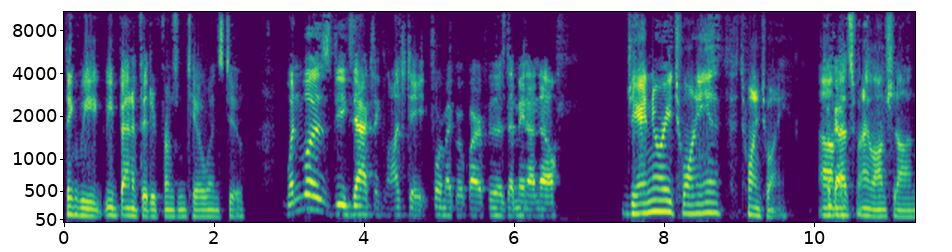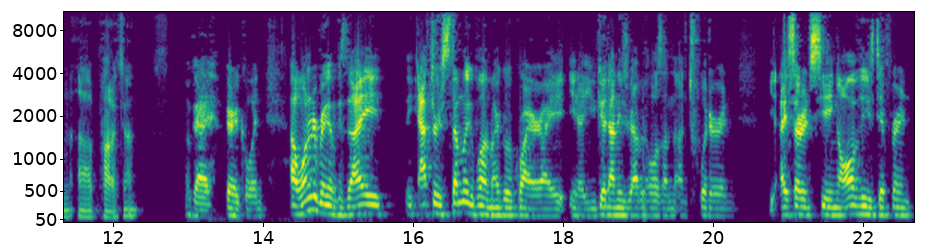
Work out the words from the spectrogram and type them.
think we, we benefited from some tailwinds too. When was the exact like launch date for MicroAcquire for those that may not know? January 20th, 2020. Um, okay. That's when I launched it on uh, Product Hunt. Okay, very cool. And I wanted to bring up because I after stumbling upon MicroAcquire, I you know you go down these rabbit holes on on Twitter, and I started seeing all of these different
